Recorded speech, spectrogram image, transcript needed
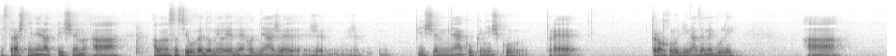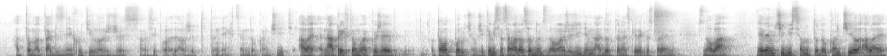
ja strašne nerad píšem a, a potom som si uvedomil jedného dňa, že, že, že píšem nejakú knižku pre troch ľudí na Zemeguli a, a to ma tak znechutilo, že som si povedal, že toto nechcem dokončiť. Ale napriek tomu akože to odporúčam, že keby som sa mal rozhodnúť znova, že idem na doktoránske, tak to spravím znova. Neviem, či by som to dokončil, ale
